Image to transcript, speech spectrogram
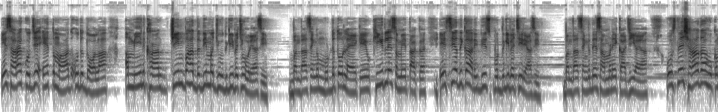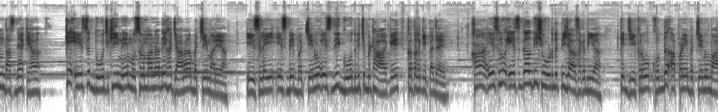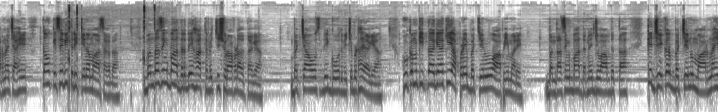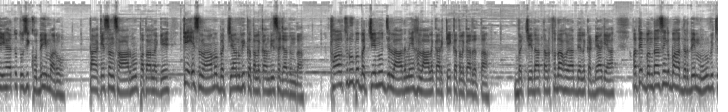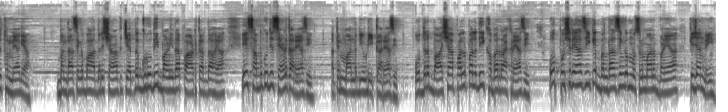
ਇਹ ਸਾਰਾ ਕੁਝ ਇਤਮਾਦ ਉਦ ਦੌਲਾ ਅਮੀਨ ਖਾਨ ਚੀਨ ਬਹਾਦਰ ਦੀ ਮੌਜੂਦਗੀ ਵਿੱਚ ਹੋ ਰਿਹਾ ਸੀ। ਬੰਦਾ ਸਿੰਘ ਮੁੱਢ ਤੋਂ ਲੈ ਕੇ ਅਖੀਰਲੇ ਸਮੇਂ ਤੱਕ ਇਸੇ ਅਧਿਕਾਰੀ ਦੀ ਸਪੁਰਦਗੀ ਵਿੱਚ ਹੀ ਰਿਹਾ ਸੀ। ਬੰਦਾ ਸਿੰਘ ਦੇ ਸਾਹਮਣੇ ਕਾਜੀ ਆਇਆ। ਉਸਨੇ ਸ਼ਰ੍ਹਾ ਦਾ ਹੁਕਮ ਦੱਸਦਿਆਂ ਕਿਹਾ ਕਿ ਇਸ ਦੋਜਖੀ ਨੇ ਮੁਸਲਮਾਨਾਂ ਦੇ ਹਜ਼ਾਰਾਂ ਬੱਚੇ ਮਾਰੇ ਆ। ਇਸ ਲਈ ਇਸ ਦੇ ਬੱਚੇ ਨੂੰ ਇਸ ਦੀ ਗੋਦ ਵਿੱਚ ਬਿਠਾ ਕੇ ਕਤਲ ਕੀਤਾ ਜਾਏ। ਹਾਂ, ਇਸ ਨੂੰ ਇਸ ਗੱਲ ਦੀ ਛੋਟ ਦਿੱਤੀ ਜਾ ਸਕਦੀ ਆ ਕਿ ਜੇਕਰ ਉਹ ਖੁਦ ਆਪਣੇ ਬੱਚੇ ਨੂੰ ਮਾਰਨਾ ਚਾਹੇ ਤਾਂ ਉਹ ਕਿਸੇ ਵੀ ਤਰੀਕੇ ਨਾਲ ਮਾਰ ਸਕਦਾ। ਬੰਦਾ ਸਿੰਘ ਬਹਾਦਰ ਦੇ ਹੱਥ ਵਿੱਚ ਛੁਰਾ ਫੜਾ ਦਿੱਤਾ ਗਿਆ। ਬੱਚਾ ਉਸ ਦੀ ਗੋਦ ਵਿੱਚ ਬਿਠਾਇਆ ਗਿਆ। ਹੁਕਮ ਕੀਤਾ ਗਿਆ ਕਿ ਆਪਣੇ ਬੱਚੇ ਨੂੰ ਉਹ ਆਪ ਹੀ ਮਾਰੇ। ਬੰਦਾ ਸਿੰਘ ਬਹਾਦਰ ਨੇ ਜਵਾਬ ਦਿੱਤਾ ਕਿ ਜੇਕਰ ਬੱਚੇ ਨੂੰ ਮਾਰਨਾ ਹੀ ਹੈ ਤਾਂ ਤੁਸੀਂ ਖੁਦ ਹੀ ਮਾਰੋ, ਤਾਂ ਕਿ ਸੰਸਾਰ ਨੂੰ ਪਤਾ ਲੱਗੇ ਕਿ ਇਸਲਾਮ ਬੱਚਿਆਂ ਨੂੰ ਵੀ ਕਤਲ ਕਰਨ ਦੀ ਸਜ਼ਾ ਦਿੰਦਾ। ਫਲਸਰੂਪ ਬੱਚੇ ਨੂੰ ਜਲਾਦ ਨੇ ਹਲਾਲ ਕਰਕੇ ਕਤਲ ਕਰ ਦਿੱਤਾ। ਬੱਚੇ ਦਾ ਤੜਫਦਾ ਹੋਇਆ ਦਿਲ ਕੱਢਿਆ ਗਿਆ ਅਤੇ ਬੰਦਾ ਸਿੰਘ ਬਹਾਦਰ ਦੇ ਮੂੰਹ ਵਿੱਚ ਥੁੰਨਿਆ ਗਿਆ। ਬੰਦਾ ਸਿੰਘ ਬਹਾਦਰ ਸ਼ਾਂਤ ਚਿੱਤ ਗੁਰੂ ਦੀ ਬਾਣੀ ਦਾ ਪਾਠ ਕਰਦਾ ਹੋਇਆ ਇਹ ਸਭ ਕੁਝ ਸਹਿਣ ਕਰ ਰਿਹਾ ਸੀ। ਅਤੇ ਮਨ ਦੀ ਉਡੀਕ ਕਰ ਰਿਹਾ ਸੀ। ਉਧਰ ਬਾਦਸ਼ਾਹ ਪਲ ਪਲ ਦੀ ਖਬਰ ਰੱਖ ਰਿਹਾ ਸੀ। ਉਹ ਪੁੱਛ ਰਿਹਾ ਸੀ ਕਿ ਬੰਦਾ ਸਿੰਘ ਮੁਸਲਮਾਨ ਬਣਿਆ ਕਿ ਜਾਂ ਨਹੀਂ।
